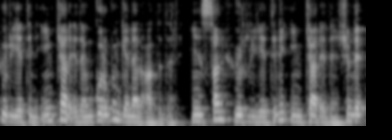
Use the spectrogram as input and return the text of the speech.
hürriyetini inkar eden grubun genel adıdır. İnsan hürriyetini inkar eden. Şimdi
